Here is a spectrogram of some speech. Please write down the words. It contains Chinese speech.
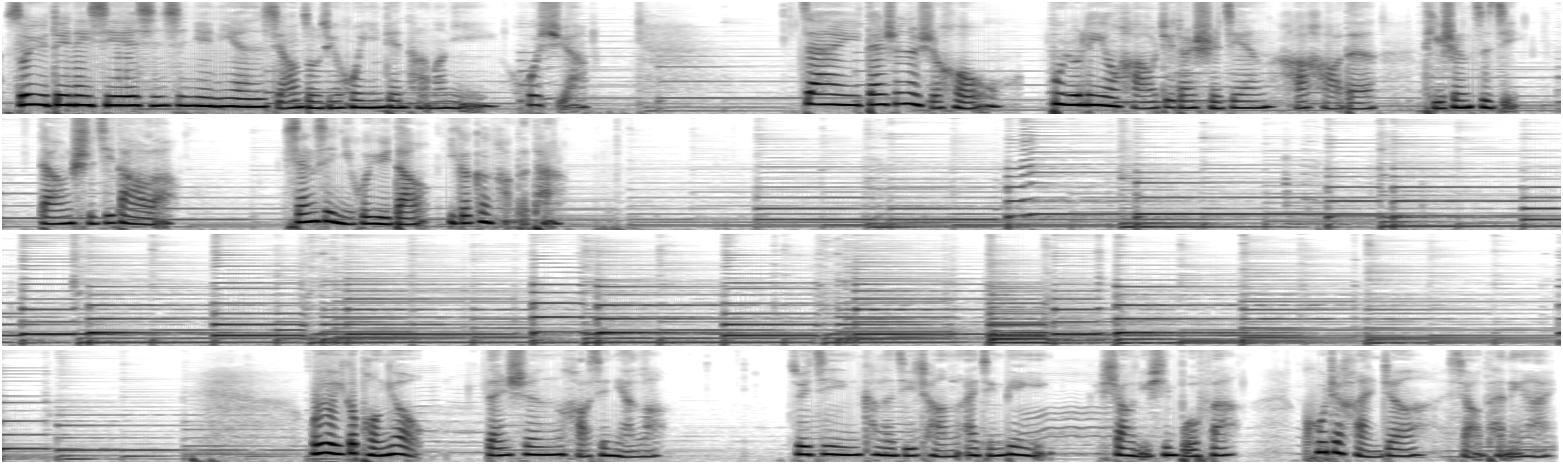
所以，对那些心心念念想要走进婚姻殿堂的你，或许啊，在单身的时候，不如利用好这段时间，好好的提升自己，当时机到了。相信你会遇到一个更好的他。有一个朋友，单身好些年了，最近看了几场爱情电影。少女心勃发，哭着喊着想要谈恋爱。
